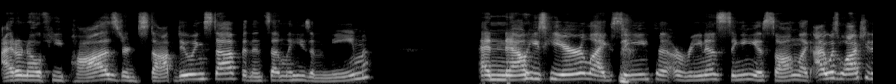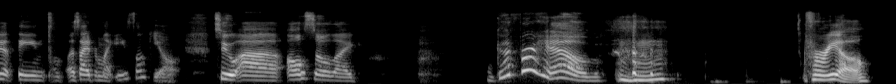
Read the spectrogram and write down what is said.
I don't know if he paused or stopped doing stuff and then suddenly he's a meme. And now he's here like singing to arenas, singing his song. Like I was watching it theme aside from like he's so cute to uh also like good for him. Mhm. For real.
